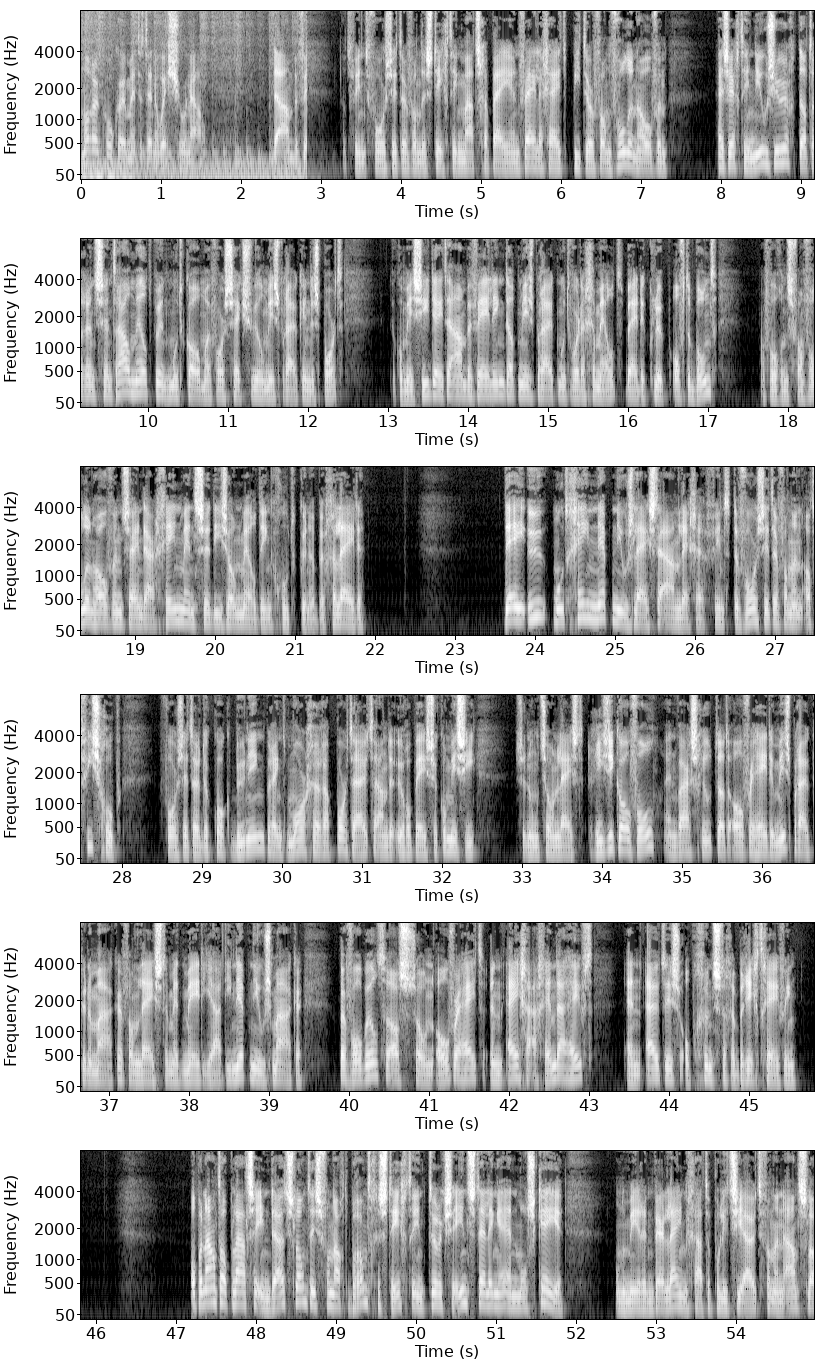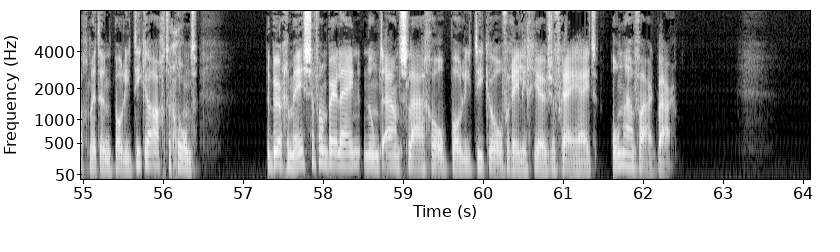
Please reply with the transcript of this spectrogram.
Mark Hokker met het NOS Journaal. De aanbeveling, dat vindt voorzitter van de Stichting Maatschappij en Veiligheid Pieter van Vollenhoven. Hij zegt in Nieuwsuur dat er een centraal meldpunt moet komen voor seksueel misbruik in de sport. De commissie deed de aanbeveling dat misbruik moet worden gemeld bij de club of de bond. Maar volgens Van Vollenhoven zijn daar geen mensen die zo'n melding goed kunnen begeleiden. De EU moet geen nepnieuwslijsten aanleggen, vindt de voorzitter van een adviesgroep. Voorzitter de Kok-Buning brengt morgen rapport uit aan de Europese Commissie. Ze noemt zo'n lijst risicovol en waarschuwt dat overheden misbruik kunnen maken van lijsten met media die nepnieuws maken. Bijvoorbeeld als zo'n overheid een eigen agenda heeft en uit is op gunstige berichtgeving. Op een aantal plaatsen in Duitsland is vannacht brand gesticht in Turkse instellingen en moskeeën. Onder meer in Berlijn gaat de politie uit van een aanslag met een politieke achtergrond. De burgemeester van Berlijn noemt aanslagen op politieke of religieuze vrijheid onaanvaardbaar.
